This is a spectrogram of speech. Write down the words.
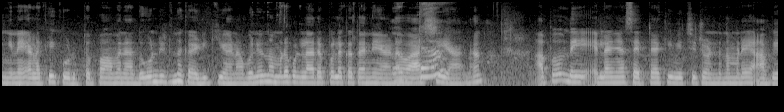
ഇങ്ങനെ ഇളക്കി കൊടുത്തപ്പോൾ അവൻ അതുകൊണ്ടിരുന്ന് കഴിക്കുകയാണ്. അവനും നമ്മുടെ പിള്ളേരെ പോലൊക്കെ തന്നെയാണ്. വാശിയാണ്. അപ്പം ദേ എല്ലാം ഞാൻ സെറ്റാക്കി വെച്ചിട്ടുണ്ട്. നമ്മുടെ അവി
